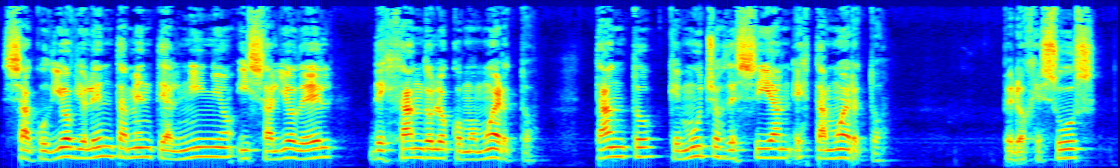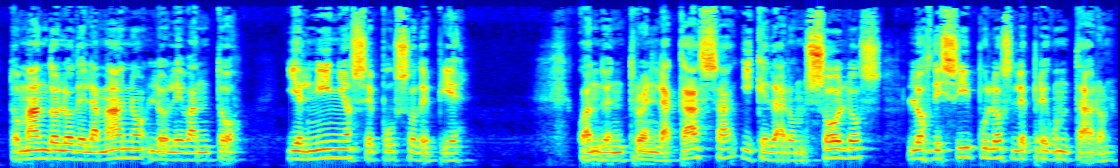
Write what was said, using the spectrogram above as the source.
sacudió violentamente al niño y salió de él, dejándolo como muerto, tanto que muchos decían está muerto. Pero Jesús, tomándolo de la mano, lo levantó, y el niño se puso de pie. Cuando entró en la casa y quedaron solos, los discípulos le preguntaron,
